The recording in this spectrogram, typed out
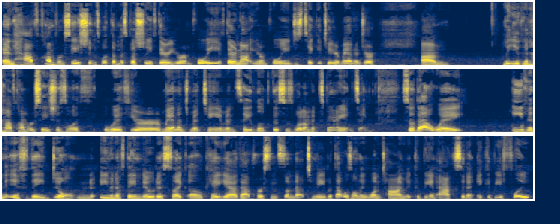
And have conversations with them, especially if they're your employee. If they're not your employee, just take it to your manager. Um, but you can have conversations with with your management team and say look this is what i'm experiencing. So that way even if they don't even if they notice like oh, okay yeah that person's done that to me but that was only one time. It could be an accident. It could be a fluke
